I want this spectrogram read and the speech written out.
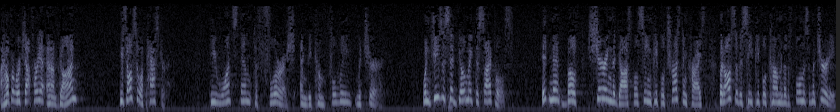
I hope it works out for you, and I'm gone. He's also a pastor. He wants them to flourish and become fully mature. When Jesus said, Go make disciples, it meant both sharing the gospel, seeing people trust in Christ, but also to see people come into the fullness of maturity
